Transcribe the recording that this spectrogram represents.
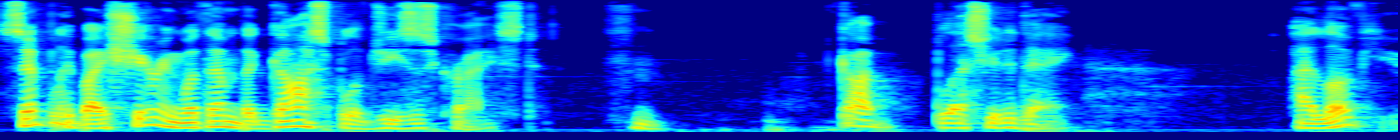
simply by sharing with them the gospel of Jesus Christ. Hmm. God bless you today. I love you.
